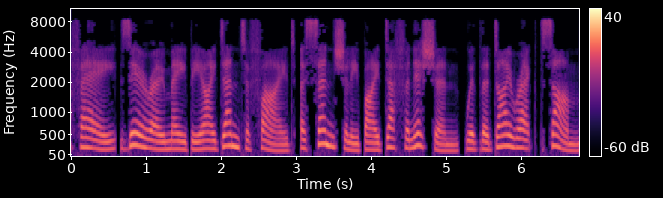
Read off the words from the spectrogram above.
FA 0 may be identified essentially by definition with the direct sum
